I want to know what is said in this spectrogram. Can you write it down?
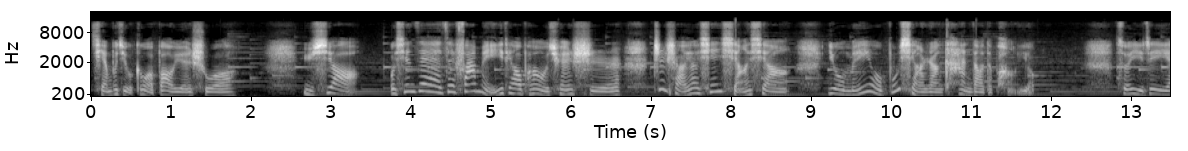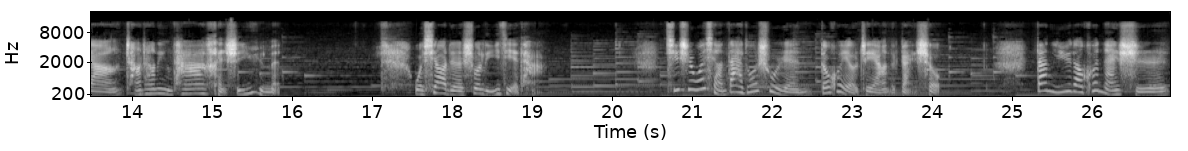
前不久跟我抱怨说：“雨笑，我现在在发每一条朋友圈时，至少要先想想有没有不想让看到的朋友，所以这样常常令他很是郁闷。”我笑着说：“理解他。其实我想，大多数人都会有这样的感受。”当你遇到困难时，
